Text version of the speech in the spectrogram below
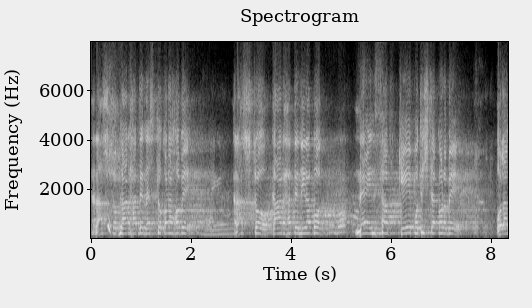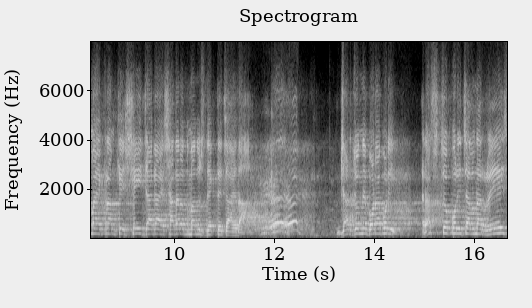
রাষ্ট্র কার হাতে ন্যস্ত করা হবে? রাষ্ট্র কার হাতে নিরাপদ? ন্যায় ইনসাফ কে প্রতিষ্ঠা করবে? ওলামা একরামকে সেই জায়গায় সাধারণ মানুষ দেখতে চায় না। যার জন্য বরাবরই রাষ্ট্র পরিচালনার রেস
